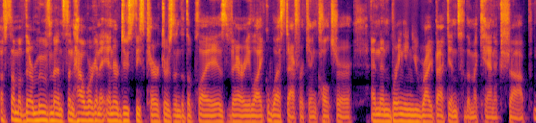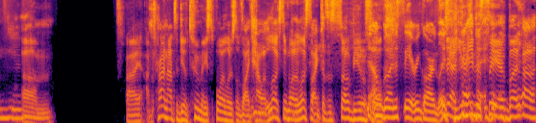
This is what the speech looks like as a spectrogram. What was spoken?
of some of their movements and how we're going to introduce these characters into the play is very like West African culture, and then bringing you right back into the mechanic shop. Mm-hmm. Um, I, I'm trying not to give too many spoilers of like how it looks and what it looks like because it's so beautiful. I'm going to see it regardless. yeah, you need to see it. But uh,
